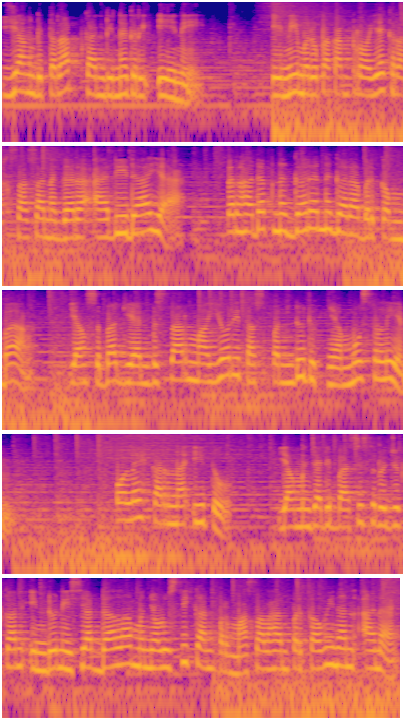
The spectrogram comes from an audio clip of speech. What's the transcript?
yang diterapkan di negeri ini. Ini merupakan proyek raksasa negara adidaya terhadap negara-negara berkembang yang sebagian besar mayoritas penduduknya muslim. Oleh karena itu, yang menjadi basis rujukan Indonesia dalam menyolusikan permasalahan perkawinan anak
